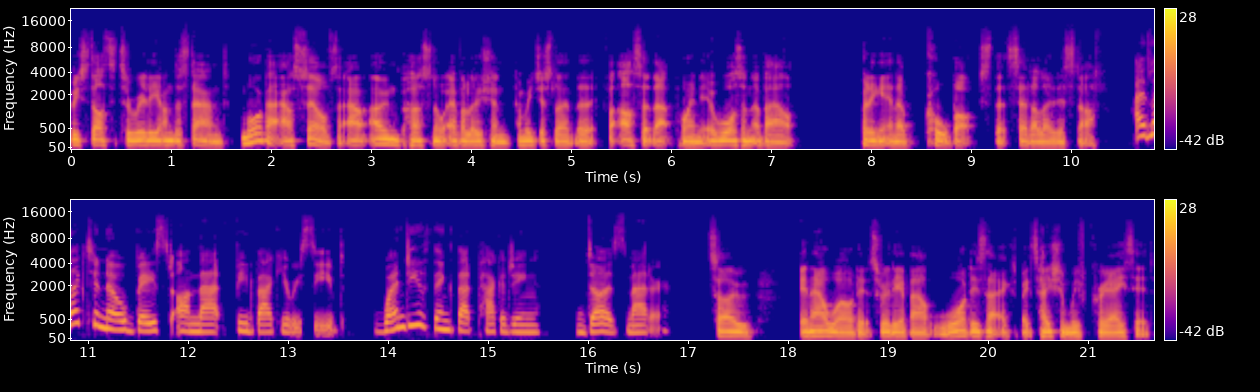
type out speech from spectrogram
we started to really understand more about ourselves, our own personal evolution. And we just learned that for us at that point, it wasn't about putting it in a cool box that said a load of stuff. I'd like to know, based on that feedback you received, when do you think that packaging does matter? So, in our world, it's really about what is that expectation we've created.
